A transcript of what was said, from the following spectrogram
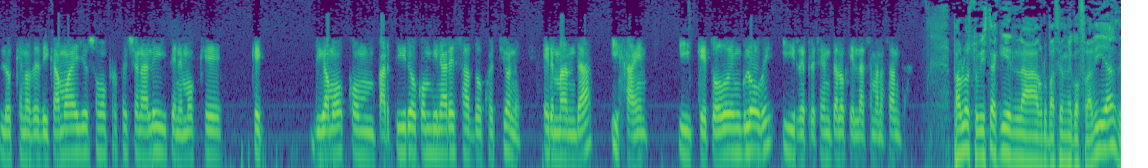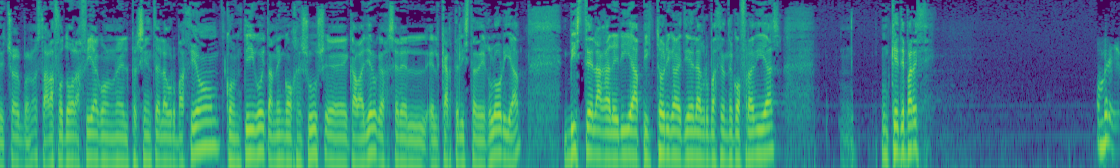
los que nos dedicamos a ello somos profesionales y tenemos que, que, digamos, compartir o combinar esas dos cuestiones, hermandad y Jaén y que todo englobe y representa lo que es la Semana Santa. Pablo, estuviste aquí en la agrupación de cofradías, de hecho, bueno, está la fotografía con el presidente de la agrupación, contigo y también con Jesús eh, Caballero, que va a ser el, cartelista de Gloria. Viste la galería pictórica que tiene la agrupación de cofradías. ¿Qué te parece? Hombre,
